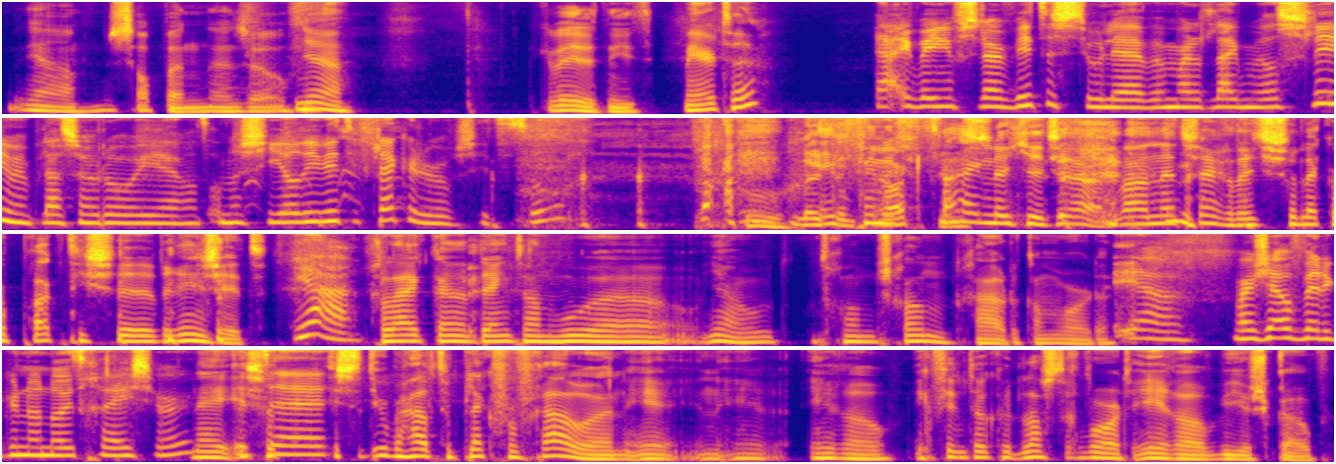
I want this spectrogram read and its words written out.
ja, sappen en zo? Ja. Ik weet het niet. Meerte? Ja, ik weet niet of ze daar witte stoelen hebben, maar dat lijkt me wel slim in plaats van rode. Want anders zie je al die witte vlekken erop zitten, toch? Lekker ik vind praktisch. het fijn dat je het, ja, ik wou net zeggen, dat je zo lekker praktisch eh, erin zit. Ja, Gelijk eh, denkt aan hoe, eh, ja, hoe het gewoon schoon gehouden kan worden. ja. Maar zelf ben ik er nog nooit geweest hoor. Nee, is Het, het, is het überhaupt een plek voor vrouwen, een, e- een e- ero? Ik vind het ook een lastig woord, ero-bioscoop.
